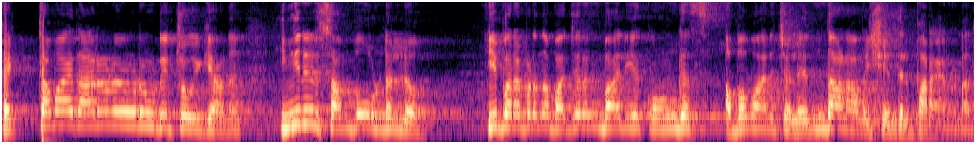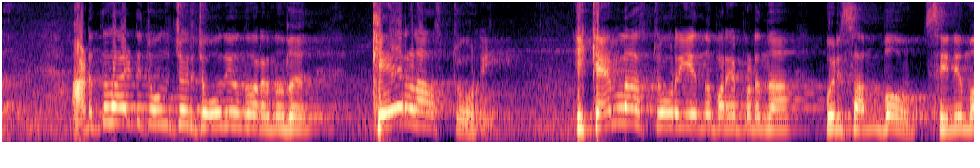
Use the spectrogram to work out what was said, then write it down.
വ്യക്തമായ ധാരണയോടുകൂടി ചോദിക്കുകയാണ് ഇങ്ങനെ ഒരു സംഭവം ഉണ്ടല്ലോ. ഈ പറയപ്പെടുന്ന ബജറംഗ് ബാലിയെ കോൺഗ്രസ് അപമാനിച്ചല്ലോ എന്താണ് ആ വിഷയത്തിൽ പറയാനുള്ളത്? അടുത്തതായിട്ട് ചോദിച്ച ഒരു ചോദ്യം എന്ന് പറയുന്നത് കേരള സ്റ്റോറി ഈ കേരള സ്റ്റോറി എന്ന് പറയപ്പെടുന്ന ഒരു സംഭവം സിനിമ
